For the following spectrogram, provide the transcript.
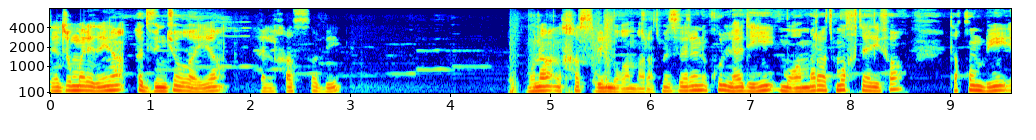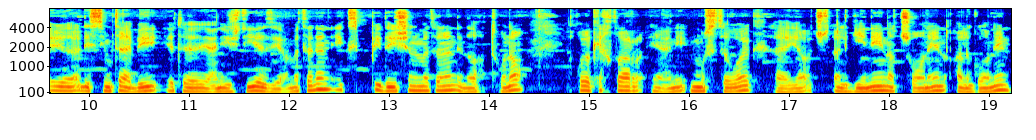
إذا ثم لدينا adventure هي الخاصة ب هنا الخاص بالمغامرات. مثلا كل هذه مغامرات مختلفة تقوم بالاستمتاع ب يعني اجتيازها مثلا expedition مثلا إذا ضغطت هنا يقول لك اختار يعني مستواك. هي ال genin ال chunin ال jonin.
